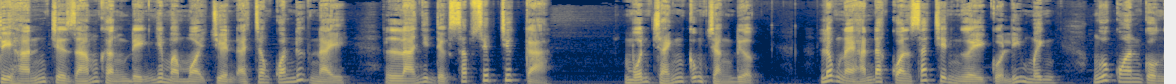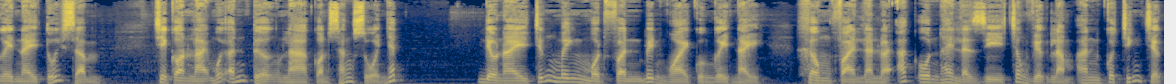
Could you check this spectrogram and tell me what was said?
Tuy hắn chưa dám khẳng định nhưng mà mọi chuyện ở trong quán nước này là như được sắp xếp trước cả. Muốn tránh cũng chẳng được. Lúc này hắn đã quan sát trên người của Lý Minh, ngũ quan của người này tối sầm. Chỉ còn lại mỗi ấn tượng là còn sáng sủa nhất. Điều này chứng minh một phần bên ngoài của người này không phải là loại ác ôn hay là gì trong việc làm ăn có chính trực,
